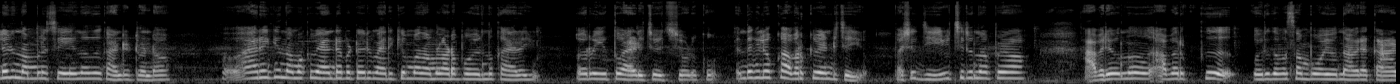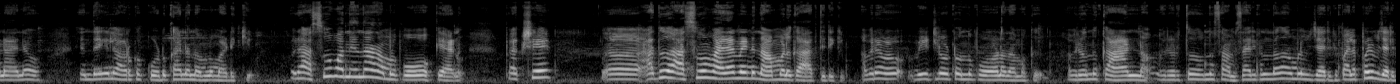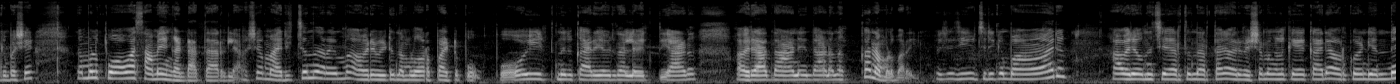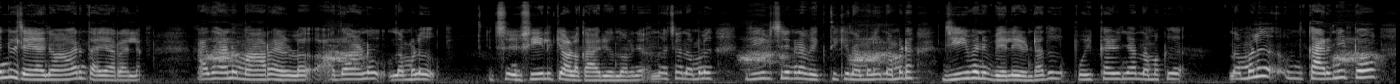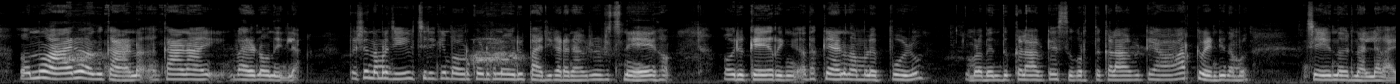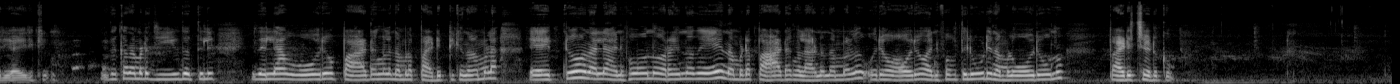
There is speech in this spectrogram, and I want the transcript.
എല്ലാവരും നമ്മൾ ചെയ്യുന്നത് കണ്ടിട്ടുണ്ടോ? ആരെങ്കിലും നമുക്ക് വേണ്ടപ്പെട്ടവർ മരിക്കുമ്പോൾ നമ്മളവിടെ പോയിരുന്നു കരയും. ഒരു റീത്തും അടിച്ചു വെച്ച് കൊടുക്കും. എന്തെങ്കിലുമൊക്കെ അവർക്ക് വേണ്ടി ചെയ്യും. പക്ഷെ ജീവിച്ചിരുന്നപ്പോഴോ? അവരെ ഒന്ന് അവർക്ക് ഒരു ദിവസം പോയി ഒന്ന് അവരെ കാണാനോ എന്തെങ്കിലും അവർക്ക് കൊടുക്കാനോ നമ്മൾ മടിക്കും. ഒരു അസുഖം വന്നിരുന്നാൽ നമ്മൾ പോവുകയാണ് പക്ഷേ അത് അസുഖം വരാൻ വേണ്ടി നമ്മൾ കാത്തിരിക്കും. അവരെ വീട്ടിലോട്ടൊന്ന് പോകണം നമുക്ക്. അവരൊന്ന് കാണണം. ഓരോരുത്തർ ഒന്ന് സംസാരിക്കണം എന്നൊക്കെ നമ്മൾ വിചാരിക്കും. പലപ്പോഴും വിചാരിക്കും. പക്ഷേ നമ്മൾ പോവാൻ സമയം കണ്ടെത്താറില്ല. പക്ഷേ മരിച്ചെന്ന് പറയുമ്പോൾ അവരെ വീട്ടിൽ നമ്മൾ ഉറപ്പായിട്ട് പോകും പോയിരുന്നൊരു കാര്യം അവർ നല്ല വ്യക്തിയാണ്. അവരതാണ് ഇതാണെന്നൊക്കെ നമ്മൾ പറയും. പക്ഷേ ജീവിച്ചിരിക്കുമ്പോൾ ആരും അവരെ ഒന്ന് ചേർത്ത് നിർത്താനോ അവരുടെ വിഷമങ്ങൾ കേൾക്കാനോ അവർക്ക് വേണ്ടി എന്തെങ്കിലും ചെയ്യാനോ ആരും തയ്യാറല്ല. അതാണ് മാറാനുള്ള അതാണ് നമ്മൾ ശീലിക്കാനുള്ള കാര്യം എന്ന് പറഞ്ഞാൽ എന്ന് വെച്ചാൽ നമ്മൾ ജീവിച്ചിരിക്കുന്ന വ്യക്തിക്ക് നമ്മൾ നമ്മുടെ ജീവന് വിലയുണ്ട്. അത് പോയി കഴിഞ്ഞാൽ നമുക്ക് നമ്മൾ കരഞ്ഞിട്ടോ ഒന്നും ആരും അത് കാണാ കാണാൻ വരണമെന്നില്ല. പക്ഷെ നമ്മൾ ജീവിച്ചിരിക്കുമ്പോൾ അവർക്ക് കൊടുക്കുന്ന ഒരു പരിഗണന അവരൊരു സ്നേഹം ഒരു കെയറിങ് അതൊക്കെയാണ് നമ്മളെപ്പോഴും നമ്മളെ ബന്ധുക്കളാവട്ടെ സുഹൃത്തുക്കളാവട്ടെ ആർക്ക് വേണ്ടി നമ്മൾ ചെയ്യുന്ന ഒരു നല്ല കാര്യമായിരിക്കും. ഇതൊക്കെ നമ്മുടെ ജീവിതത്തിൽ ഇതെല്ലാം ഓരോ പാഠങ്ങൾ നമ്മളെ പഠിപ്പിക്കുന്നു. നമ്മളെ ഏറ്റവും നല്ല അനുഭവം എന്ന് പറയുന്നതേ നമ്മുടെ പാഠങ്ങളാണ്. നമ്മൾ ഒരു ഓരോ അനുഭവത്തിലൂടെ നമ്മൾ ഓരോന്നും പഠിച്ചെടുക്കും.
